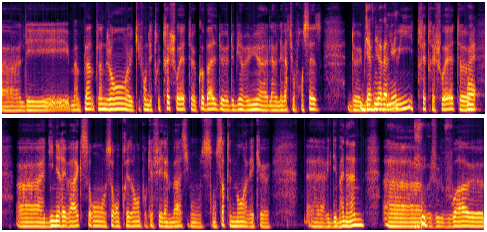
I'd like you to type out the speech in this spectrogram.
euh, des ben, plein plein de gens euh, qui font des trucs très chouettes. Euh, Cobalt de, de Bienvenue à la, la version française de Bienvenue à Vannuy. très très chouette. Euh, Ouais. Euh, Diner et Vax seront seront présents pour Café et Lambas. Ils vont seront certainement avec euh, euh, avec des bananes. Euh, je vois euh,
